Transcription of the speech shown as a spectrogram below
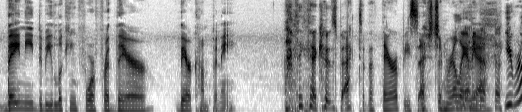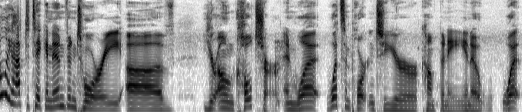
they need to be looking for for their their company? I think that goes back to the therapy session, really. I mean, yeah. you really have to take an inventory of your own culture and what what's important to your company you know what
